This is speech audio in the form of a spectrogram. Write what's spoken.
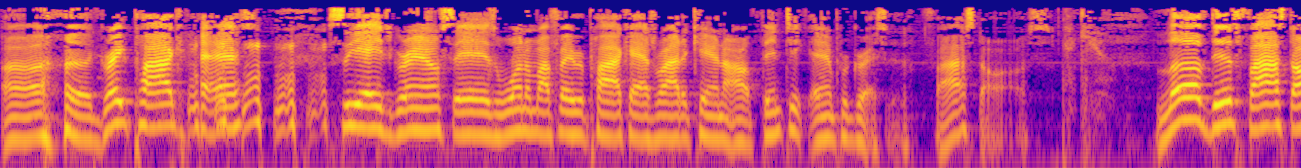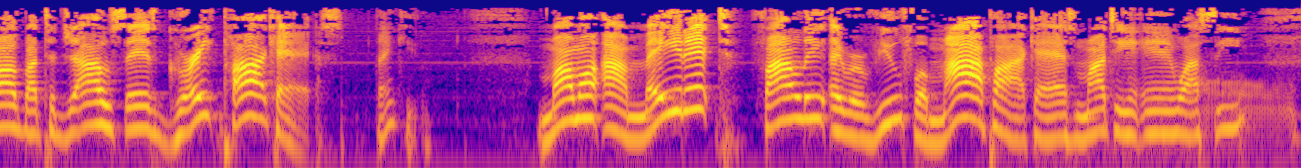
Uh, great podcast. C.H. Graham says one of my favorite podcasts, Ryder Karen, are authentic and progressive. Five stars. Thank you. Love this five stars by Taja who says great podcast. Thank you. Mama, I made it. Finally, a review for my podcast, Monty and NYC.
